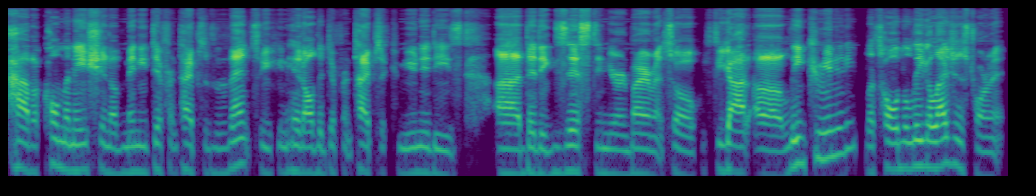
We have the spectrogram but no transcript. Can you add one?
have a culmination of many different types of events so you can hit all the different types of communities uh, that exist in your environment. So if you got a league community, let's hold a League of Legends tournament.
